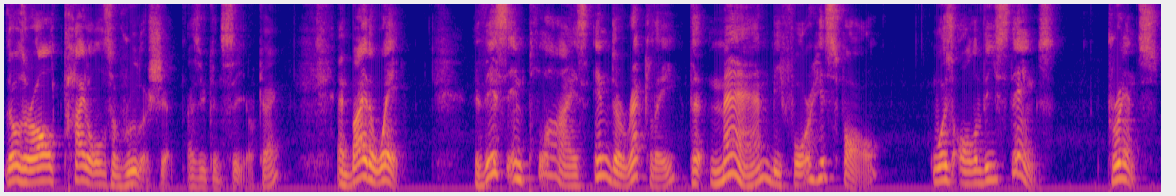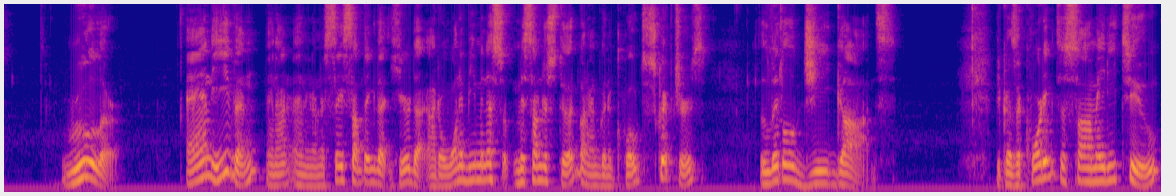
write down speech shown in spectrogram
those are all titles of rulership, as you can see, okay? And by the way, this implies indirectly that man, before his fall, was all of these things prince, ruler, and even, and I'm, I'm going to say something that here that I don't want to be mis- misunderstood, but I'm going to quote scriptures little g gods. Because according to Psalm 82,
